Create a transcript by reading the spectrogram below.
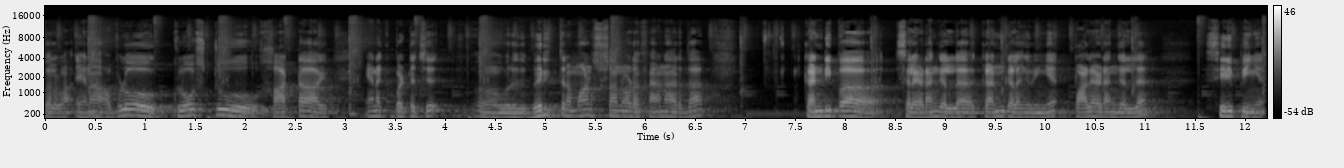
சொல்லலாம். ஏன்னா அவ்வளோ க்ளோஸ் டு ஹார்ட்டாக எனக்கு பட்டுச்சு. ஒரு வெறித்தனமான சுஷானோட ஃபேனாக இருந்தால் கண்டிப்பாக சில இடங்களில் கண் கலங்குவீங்க. பல இடங்களில் சிரிப்பீங்க.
